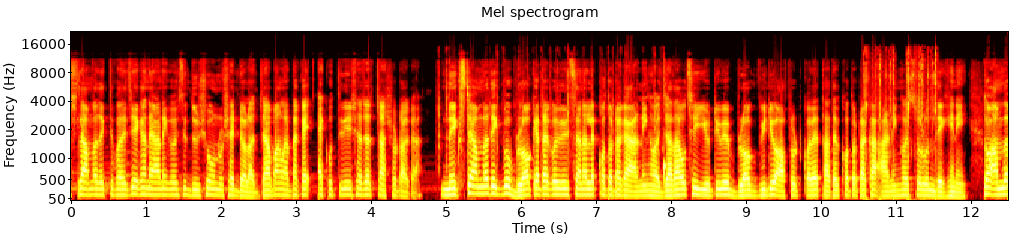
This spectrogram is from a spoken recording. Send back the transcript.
আসলে আমরা দেখতে পাই যে, এখানে আর্নিং হয়েছে দুশো উনষাট ডলার যা বাংলা টাকায় একত্রিশ হাজার চারশো টাকা। নেক্সটে আমরা দেখব ব্লগ ক্যাটাগরির চ্যানেলে কত টাকা আর্নিং হয়। যারা হচ্ছে ইউটিউবে ব্লগ ভিডিও আপলোড করে, তাদের কত টাকা আর্নিং হয় চলুন দেখে নিই। তো আমরা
